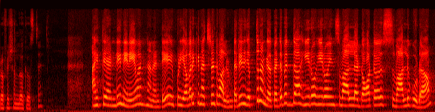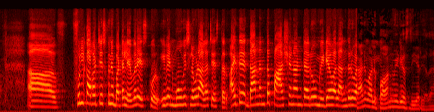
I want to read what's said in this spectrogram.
ప్రొఫెషన్లోకి వస్తే? అయితే అండి నేనేమంటున్నానంటే ఇప్పుడు ఎవరికి నచ్చినట్టు వాళ్ళు ఉంటారు. నేను చెప్తున్నాను కదా పెద్ద పెద్ద హీరో హీరోయిన్స్ వాళ్ళ డాటర్స్ వాళ్ళు కూడా ఫుల్ కవర్ చేసుకునే బట్టలు ఎవరు వేసుకోరు. ఈవెన్ మూవీస్లో కూడా అలా చేస్తారు. అయితే దాన్నంతా ప్యాషన్ అంటారు మీడియా వాళ్ళందరూ కానీ వాళ్ళు పాన్ వీడియోస్ తీయరు కదా.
